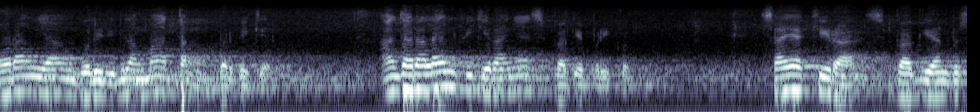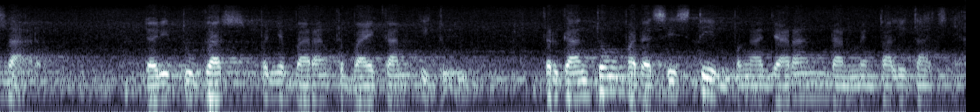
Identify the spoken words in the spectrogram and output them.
orang yang boleh dibilang matang berpikir. Antara lain pikirannya sebagai berikut. Saya kira sebagian besar dari tugas penyebaran kebaikan itu tergantung pada sistem pengajaran dan mentalitasnya.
